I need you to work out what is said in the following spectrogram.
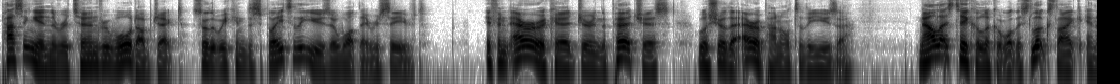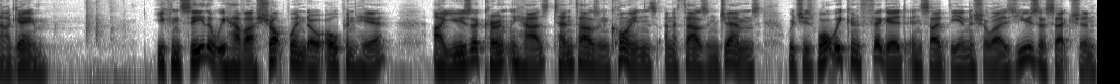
passing in the returned reward object so that we can display to the user what they received. If an error occurred during the purchase, we'll show the error panel to the user. Now let's take a look at what this looks like in our game. You can see that we have our shop window open here, our user currently has 10,000 coins and 1,000 gems, which is what we configured inside the initialize user section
